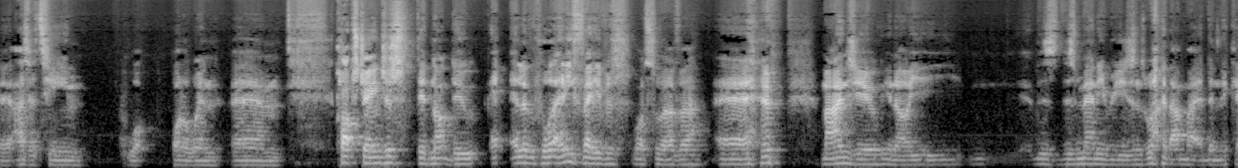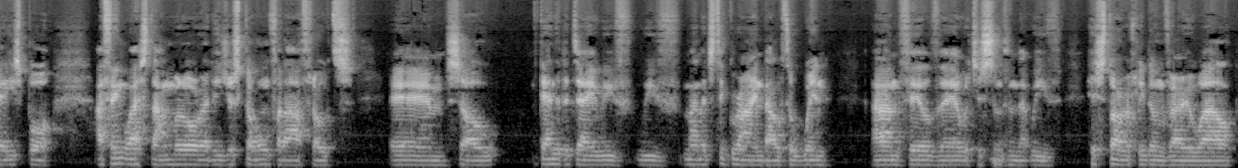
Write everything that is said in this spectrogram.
uh, as a team. What what a win! Um, Klopp's changes did not do Liverpool any favours whatsoever. Uh, mind you, you know, you, there's there's many reasons why that might have been the case, but I think West Ham were already just going for our throats. Um, so at the end of the day, we've we've managed to grind out a win at Anfield there, which is something that we've historically done very well.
